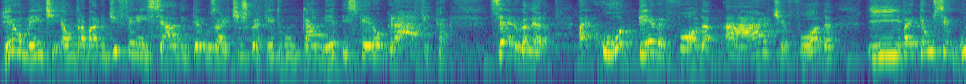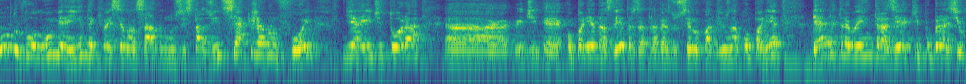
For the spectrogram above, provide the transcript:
Realmente é um trabalho diferenciado em termos artísticos, é feito com caneta esferográfica. Sério, galera, o roteiro é foda, a arte é foda e vai ter um segundo volume ainda que vai ser lançado nos Estados Unidos, se é que já não foi, e a editora a, de, é, Companhia das Letras, através do selo Quadrinhos na Companhia, deve também trazer aqui para o Brasil.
